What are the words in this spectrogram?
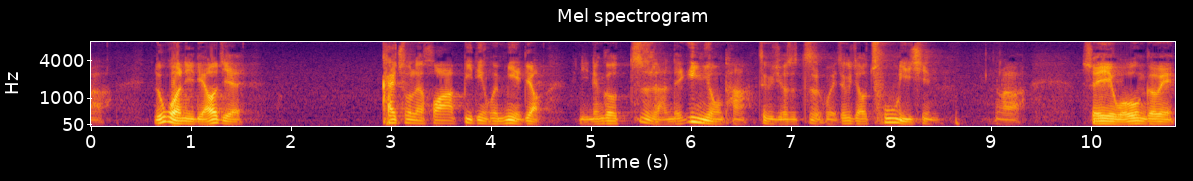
啊。如果你了解开出来花必定会灭掉，你能够自然的运用它，这个就是智慧，这个叫出离心啊。所以我问各位，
